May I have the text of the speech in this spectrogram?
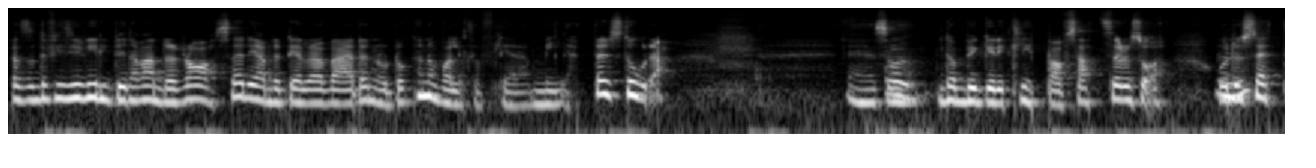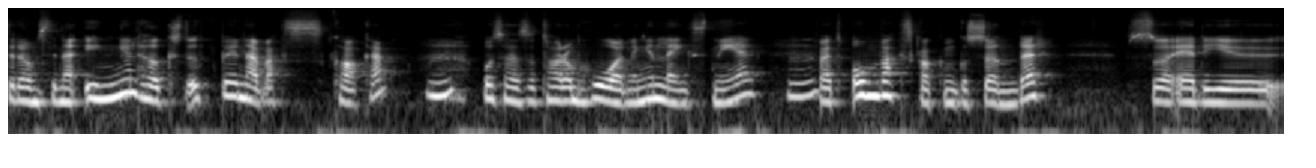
Alltså det finns ju vildbin av andra raser i andra delar av världen och då kan de vara liksom flera meter stora. Eh, Som Oj. de bygger i klippavsatser och så. Och Mm. då sätter de sina yngel högst upp i den här vaxkakan. Mm. Och sen så tar de honungen längst ner. Mm. För att om vaxkakan går sönder så är det ju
